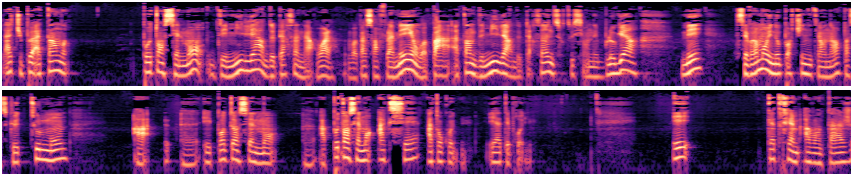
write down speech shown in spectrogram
là tu peux atteindre potentiellement des milliards de personnes. Alors voilà, on va pas s'enflammer, on va pas atteindre des milliards de personnes, surtout si on est blogueur, mais c'est vraiment une opportunité en or parce que tout le monde a euh, est potentiellement euh, a potentiellement accès à ton contenu et à tes produits. Et quatrième avantage,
